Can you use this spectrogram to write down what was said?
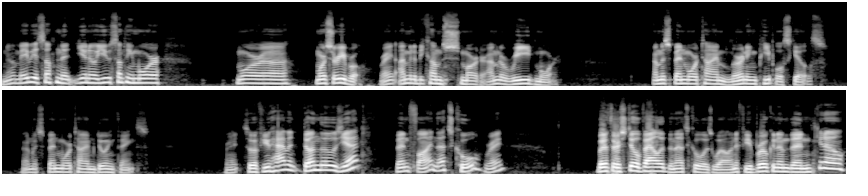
You know, maybe it's something that you know you something more more uh, more cerebral, right? I'm going to become smarter. I'm going to read more. I'm going to spend more time learning people skills. I'm going to spend more time doing things. Right? So if you haven't done those yet, then fine, that's cool, right? But if they're still valid, then that's cool as well. And if you've broken them, then, you know,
